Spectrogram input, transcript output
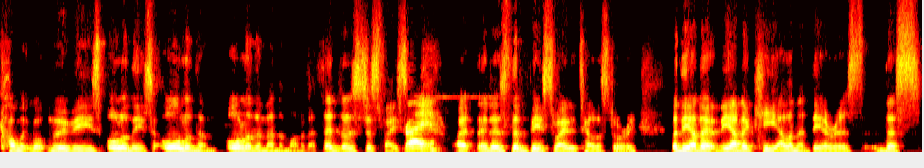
comic book movies, all of these, all of them, all of them are the monomyth. let's just face right. it. Right. It is the best way to tell a story. But the other, the other key element there is this.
